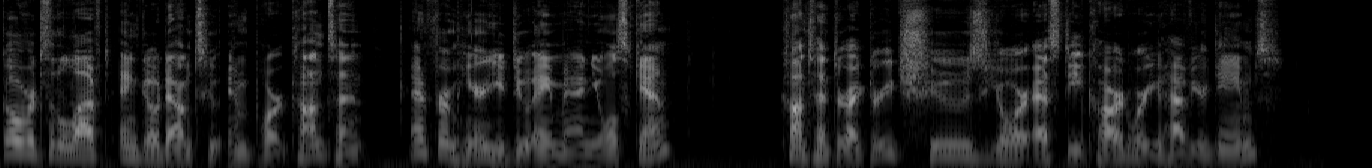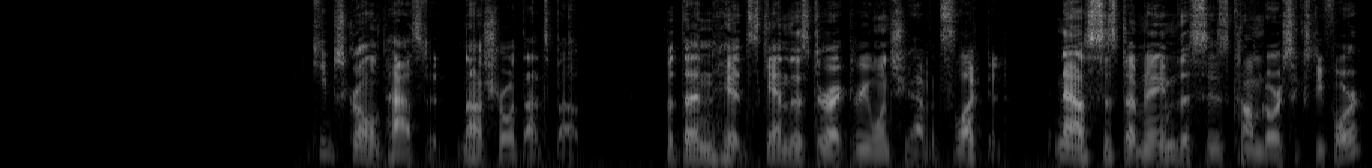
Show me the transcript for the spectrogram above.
go over to the left, and go down to import content. And from here, you do a manual scan. Content directory, choose your SD card where you have your games. Keep scrolling past it, not sure what that's about. But then hit scan this directory once you have it selected. Now system name, this is Commodore 64.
